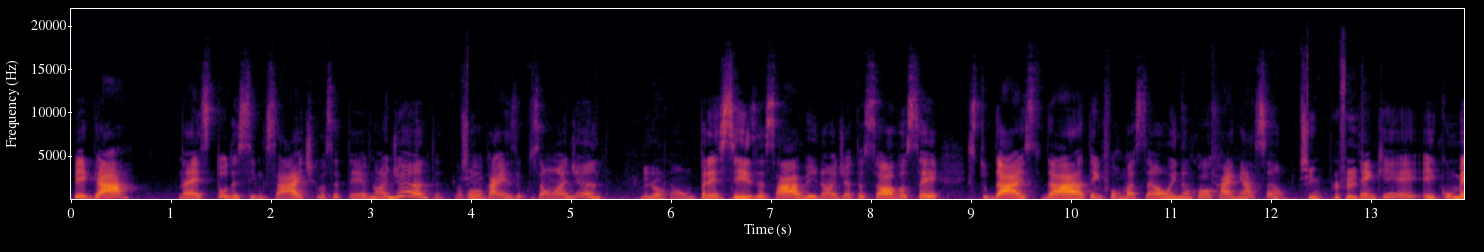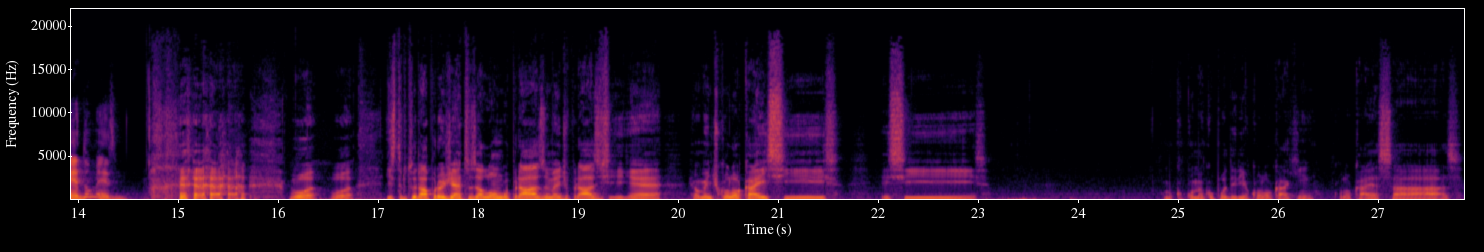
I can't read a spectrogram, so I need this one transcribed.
pegar né, todo esse insight que você teve, não adianta. Não Sim. colocar em execução não adianta. Legal. Então precisa, sabe? Não adianta só você estudar, estudar, ter informação e não colocar em ação. Sim, perfeito. Tem que ir com medo mesmo. boa, boa. Estruturar projetos a longo prazo, médio prazo, é, realmente colocar esses. esses. Como, como é que eu poderia colocar aqui? Colocar essas.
